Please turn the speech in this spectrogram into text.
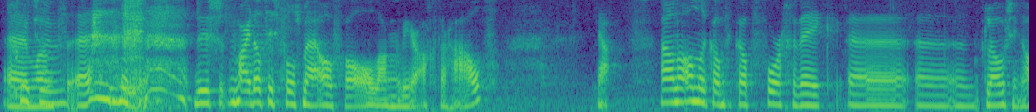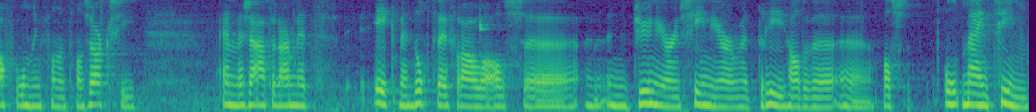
Eh, Goed zo. want, eh, dus, maar dat is volgens mij overal al lang weer achterhaald. Ja. Maar aan de andere kant, ik had vorige week eh, eh, een closing, afronding van een transactie. En we zaten daar met, ik met nog twee vrouwen als eh, een, een junior en senior. Met drie hadden we, eh, was on- mijn team.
